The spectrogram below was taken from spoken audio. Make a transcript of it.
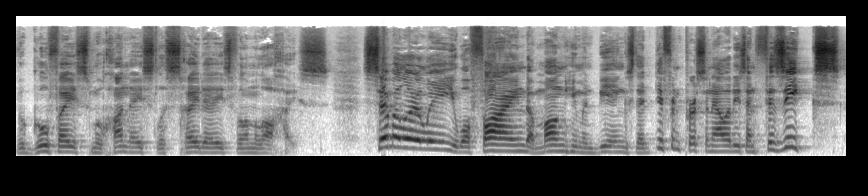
v'gufeis muchanes l'schedes v'lamalaches. Similarly, you will find among human beings that different personalities and physiques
